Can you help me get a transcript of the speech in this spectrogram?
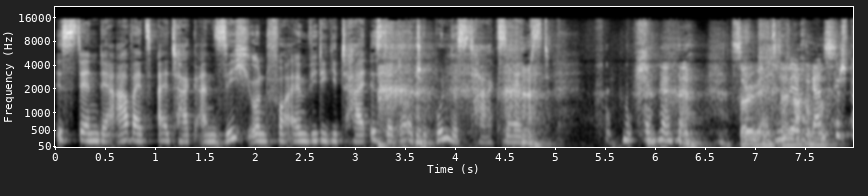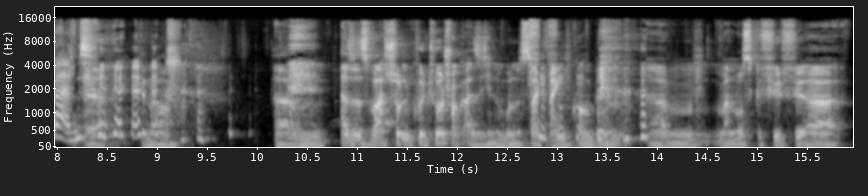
ist denn der Arbeitsalltag an sich und vor allem wie digital ist der Deutsche Bundestag selbst? Sorry, wenn ich da lachen ganz muss. gespannt. Ja, genau. ähm, also es war schon ein Kulturschock, als ich in den Bundestag reingekommen bin. ähm, man muss gefühlt für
